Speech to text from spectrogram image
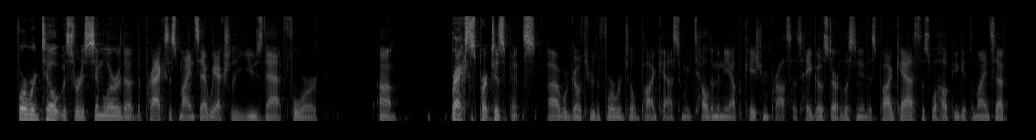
forward tilt was sort of similar the the praxis mindset we actually use that for um, Praxis participants uh, would go through the Forward Tilt podcast and we tell them in the application process, hey, go start listening to this podcast. This will help you get the mindset.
